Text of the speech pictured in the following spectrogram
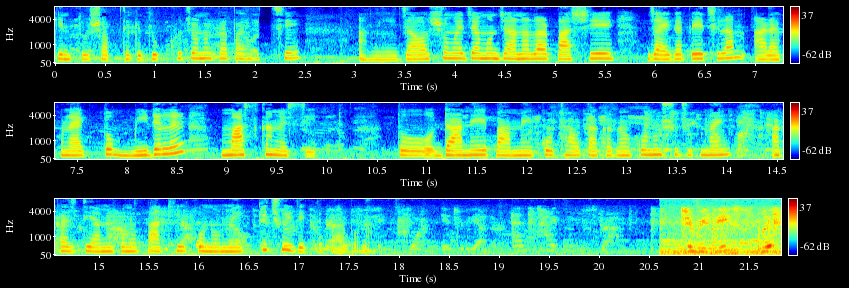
কিন্তু সব থেকে দুঃখজনক ব্যাপার হচ্ছে, আমি যাওয়ার সময় যেমন জানালার পাশে জায়গা পেয়েছিলাম, আর এখন একদম মিডলের মাঝখানের সিট তো ডানে বামে কোথাও তাকানোর কোনো সুযোগ নাই, আকাশ দিয়ে আমি কোনো পাখি, কোনো মেঘ কিছুই দেখতে পারব না। To release, lift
